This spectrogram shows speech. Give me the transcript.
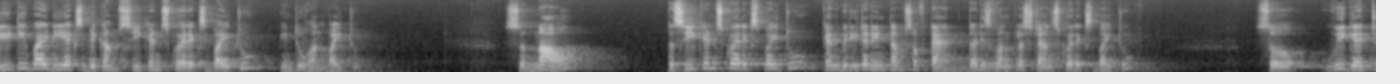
dt by dx becomes secant square x by 2 into 1 by 2. So, now the secant square x by 2 can be written in terms of tan that is 1 plus tan square x by 2. So, we get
